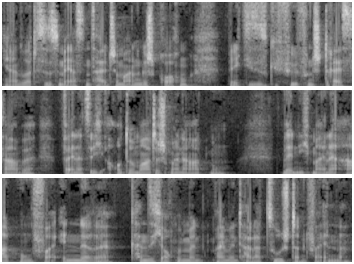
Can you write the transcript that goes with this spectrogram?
Ja, du hattest es im ersten Teil schon mal angesprochen. Wenn ich dieses Gefühl von Stress habe, verändert sich automatisch meine Atmung. Wenn ich meine Atmung verändere, kann sich auch mein, mein mentaler Zustand verändern.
